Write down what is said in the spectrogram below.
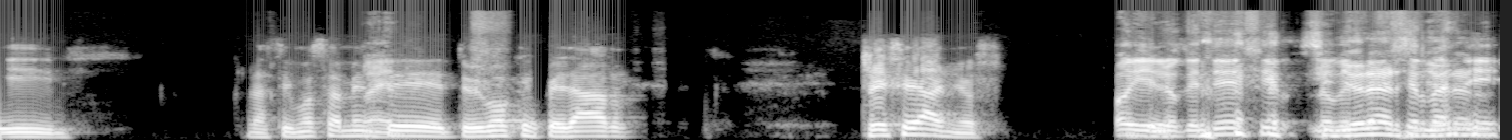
y lastimosamente tuvimos que esperar 13 años. Oye, lo que te decir, lo que llorar, decir. Dani,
